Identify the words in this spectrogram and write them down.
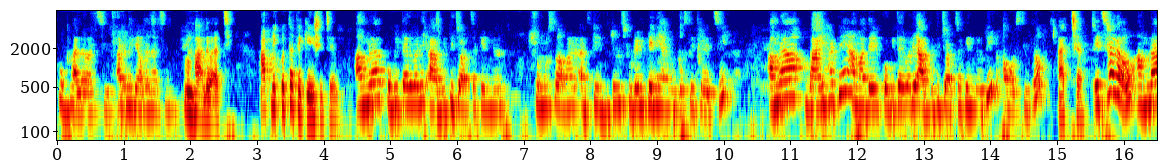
খুব ভালো আছি। আপনি কেমন আছেন? ভালো আছি। আপনি কোথা থেকে এসেছেন? আমরা কবিতার বাড়ি আবৃত্তি চর্চা কেন্দ্র সমস্ত আমার আজকে দুজন স্টুডেন্টকে নিয়ে আমি উপস্থিত হয়েছি। আমরা গাইহাটে আমাদের কবিতার বাড়ি আবৃত্তি চর্চা কেন্দ্রটি অবস্থিত। আচ্ছা। এছাড়াও আমরা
